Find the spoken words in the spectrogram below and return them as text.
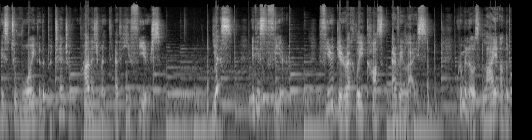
is to avoid the potential punishment that he fears. Yes, it is fear. Fear directly causes every lies. Criminals lie on the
